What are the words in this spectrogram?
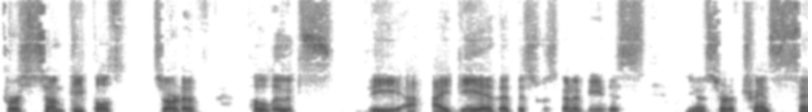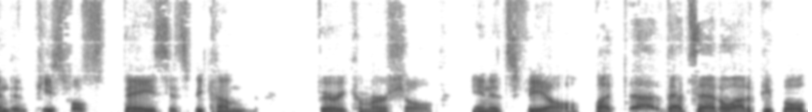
for some people sort of pollutes the idea that this was going to be this you know sort of transcendent peaceful space. It's become very commercial in its feel. But uh, that said, a lot of people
